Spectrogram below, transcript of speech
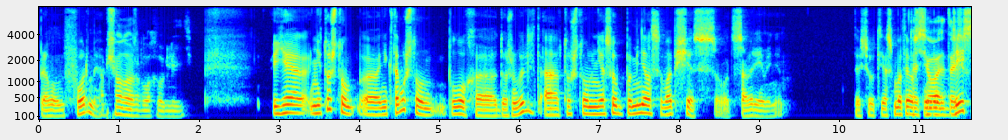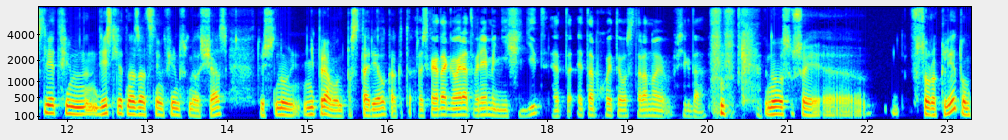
Прям он в форме. А почему он должен плохо выглядеть? Я не то, что он, э, не к тому, что он плохо должен выглядеть, а то, что он не особо поменялся вообще с, вот, со временем. То есть вот я смотрел То с ним его- то 10 есть- лет фильм, 10 лет назад с ним фильм смотрел, сейчас. То есть, ну, не прям он постарел как-то. То есть, когда говорят, время не щадит, это, это обходит его стороной всегда. Ну, слушай, э, в 40 лет он,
